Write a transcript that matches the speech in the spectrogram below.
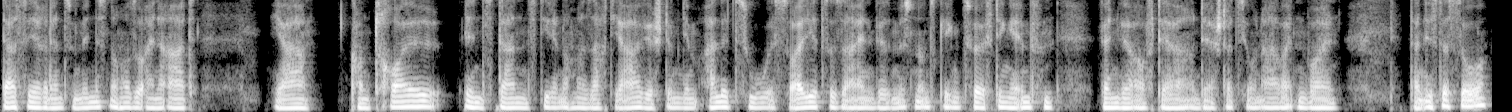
Das wäre dann zumindest nochmal so eine Art, ja, Kontrollinstanz, die dann nochmal sagt, ja, wir stimmen dem alle zu, es soll jetzt so sein, wir müssen uns gegen zwölf Dinge impfen, wenn wir auf der, der Station arbeiten wollen, dann ist das so.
